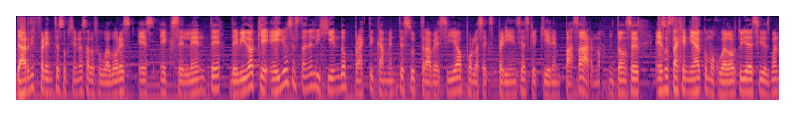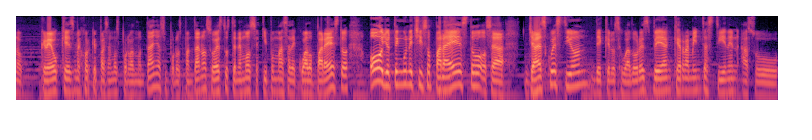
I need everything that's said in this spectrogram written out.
Dar diferentes opciones a los jugadores es excelente debido a que ellos están eligiendo prácticamente su travesía o por las experiencias que quieren pasar, ¿no? Entonces, eso está genial como jugador, tú ya decides, bueno, creo que es mejor que pasemos por las montañas o por los pantanos o estos tenemos equipo más adecuado para esto o yo tengo un hechizo para esto, o sea, ya es cuestión de que los jugadores vean qué herramientas tienen a su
